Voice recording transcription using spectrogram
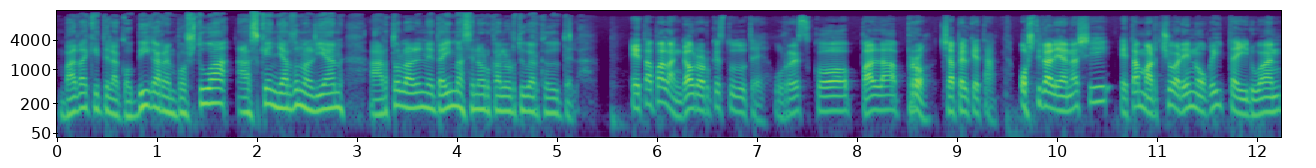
badakitelako bigarren postua, azken jardunaldian, hartolaren eta imazen aurka lortu beharko dutela. Eta palan gaur aurkeztu dute, urrezko pala pro txapelketa. Ostiralean hasi eta martxoaren hogeita iruan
